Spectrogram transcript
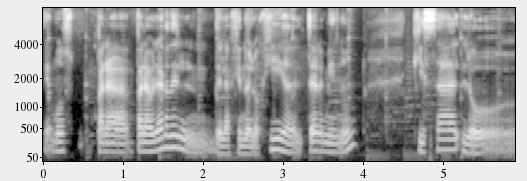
Digamos, para, hablar de la genealogía del término, quizá lo,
